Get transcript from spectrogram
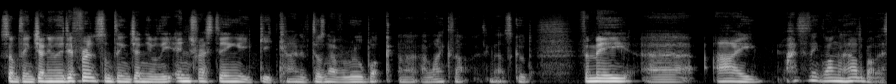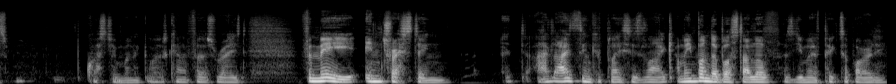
something genuinely different, something genuinely interesting. He, he kind of doesn't have a rule book, and I, I like that. I think that's good. For me, uh, I, I had to think long and hard about this question when it, when it was kind of first raised. For me, interesting. I, I think of places like, I mean, Bust I love, as you may have picked up already,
